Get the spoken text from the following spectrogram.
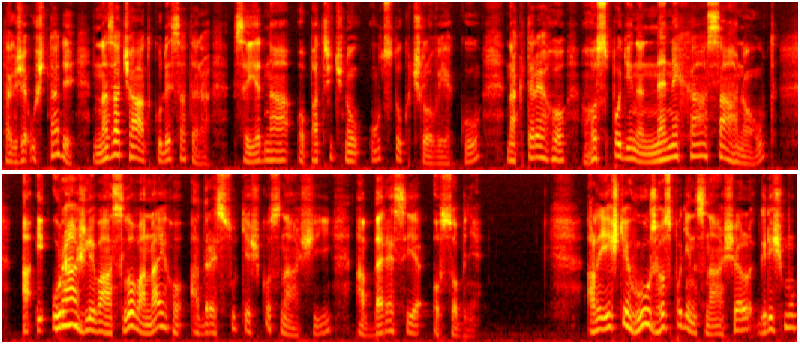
Takže už tady, na začátku desatera, se jedná o patřičnou úctu k člověku, na kterého hospodin nenechá sáhnout a i urážlivá slova na jeho adresu těžko snáší a bere si je osobně. Ale ještě hůř hospodin snášel, když mu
